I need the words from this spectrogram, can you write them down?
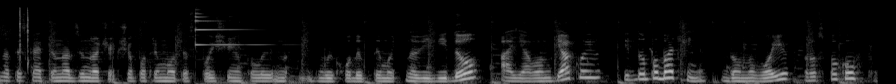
натискайте на дзвіночок, щоб отримати сповіщення, коли виходитимуть нові відео. А я вам дякую і до побачення, до нової розпаковки.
